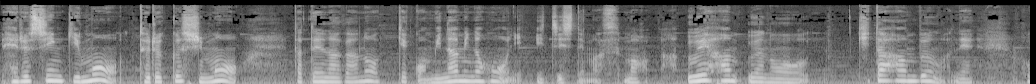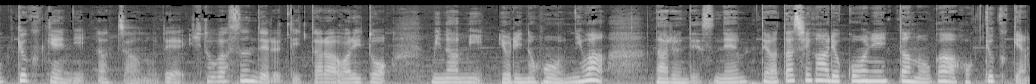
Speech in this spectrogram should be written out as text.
ヘルシンキもトゥルク市も縦長の結構南の方に位置してます。まあ、上半あの北半分はね北極圏になっちゃうので人が住んでるって言ったら割と南寄りの方にはなるんですね。で私が旅行に行ったのが北極圏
